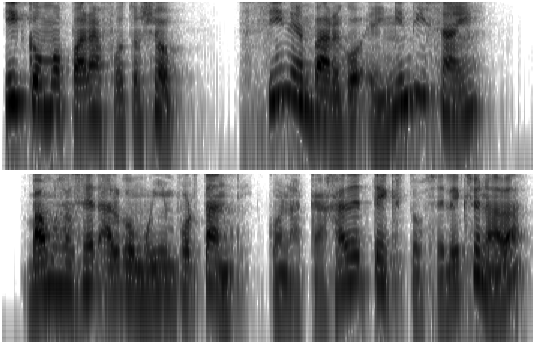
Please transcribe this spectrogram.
y como para Photoshop. Sin embargo, en InDesign vamos a hacer algo muy importante. Con la caja de texto seleccionada,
